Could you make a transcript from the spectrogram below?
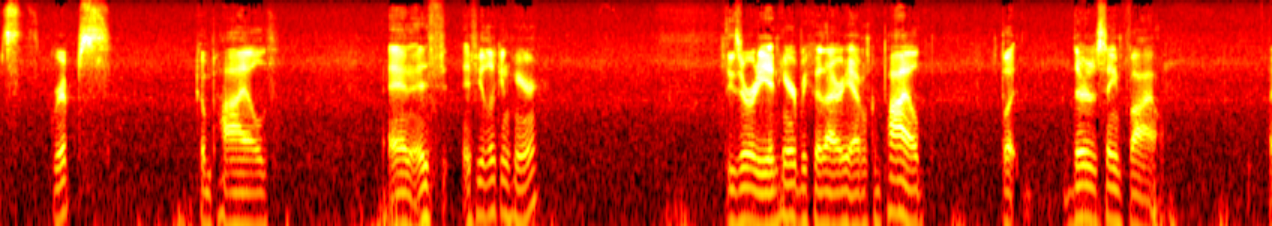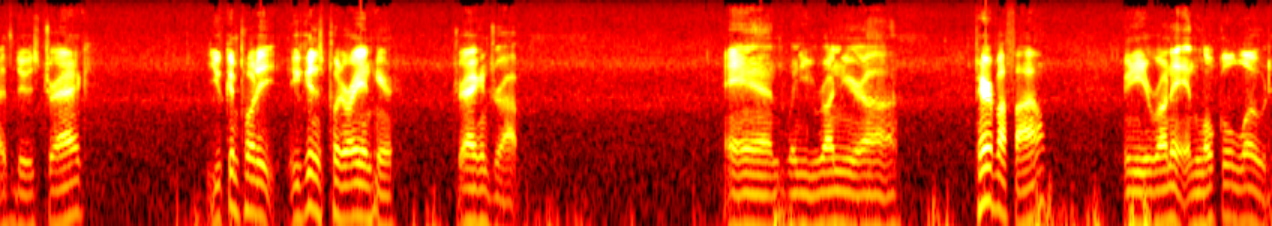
scripts, compiled, and if if you look in here, these are already in here because I already have them compiled, but they're the same file. I have to do is drag. You can put it. You can just put it right in here. Drag and drop. And when you run your uh, Parabot file, you need to run it in local load.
